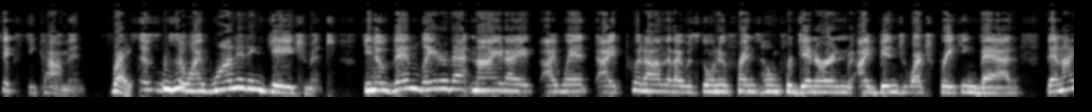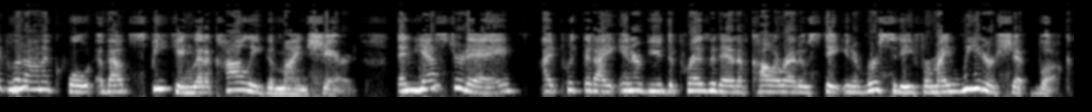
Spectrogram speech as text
60 comments. Right. So, mm-hmm. so I wanted engagement. You know, then later that night, I, I went, I put on that I was going to a friend's home for dinner and I binge watched Breaking Bad. Then I put mm-hmm. on a quote about speaking that a colleague of mine shared. Then mm-hmm. yesterday, I put that I interviewed the president of Colorado State University for my leadership book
